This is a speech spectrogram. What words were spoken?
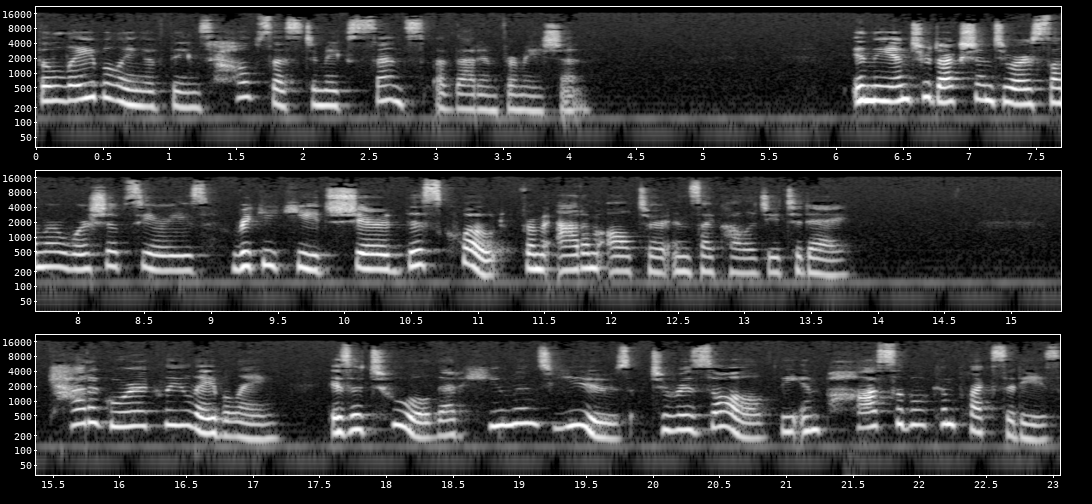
The labeling of things helps us to make sense of that information. In the introduction to our summer worship series, Ricky Keach shared this quote from Adam Alter in Psychology Today. Categorically labeling is a tool that humans use to resolve the impossible complexities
